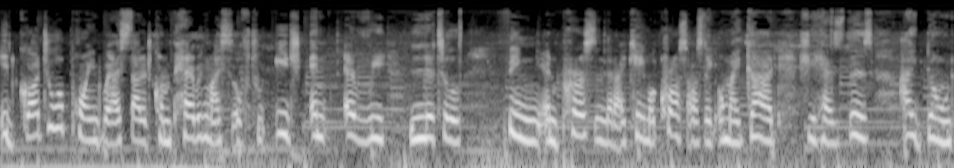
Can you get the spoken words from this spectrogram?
it got to a point where I started comparing myself to each and every little thing and person that I came across. I was like, oh my god, she has this, I don't.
